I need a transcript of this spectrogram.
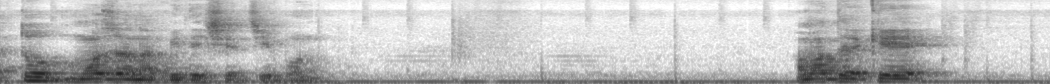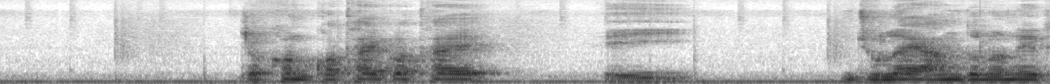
এত মজা না বিদেশের জীবন। আমাদেরকে যখন কথায় কথায় এই জুলাই আন্দোলনের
